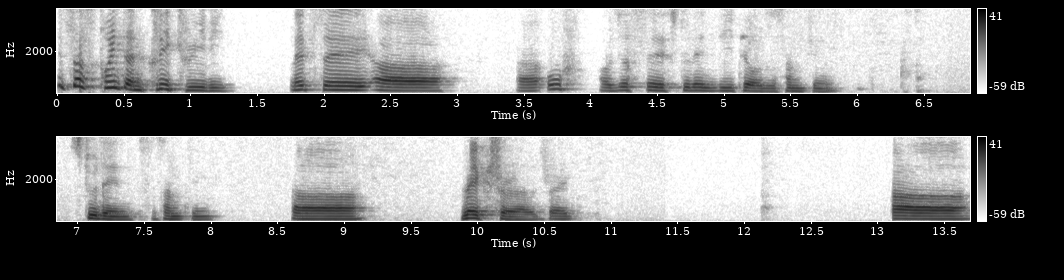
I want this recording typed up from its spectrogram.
it's just point and click really. Let's say, uh, uh, oof, I'll just say student details or something, students or something, uh, lecturers, right? Uh,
